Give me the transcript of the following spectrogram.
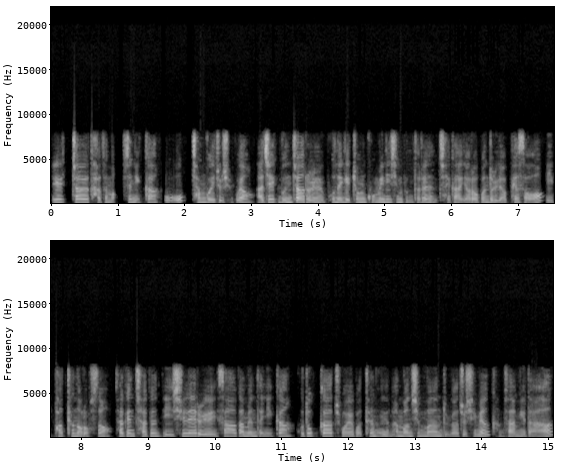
일절 다듬 없으니까 꼭 참고해 주시고요. 아직 문자 를 보내기 좀 고민이신 분들은 제가 여러분들 옆에서 이 파트너로서 차근차근 이 신뢰를 쌓아가면 되니까 구독과 좋아요 버튼을 한 번씩만 눌러주시면 감사합니다.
